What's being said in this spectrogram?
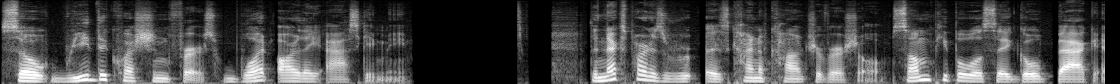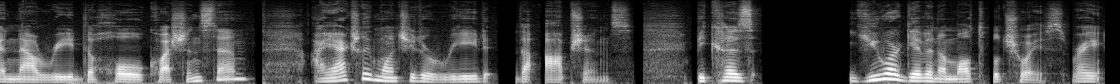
So read the question first. What are they asking me? The next part is, is kind of controversial. Some people will say go back and now read the whole question stem. I actually want you to read the options because you are given a multiple choice, right?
